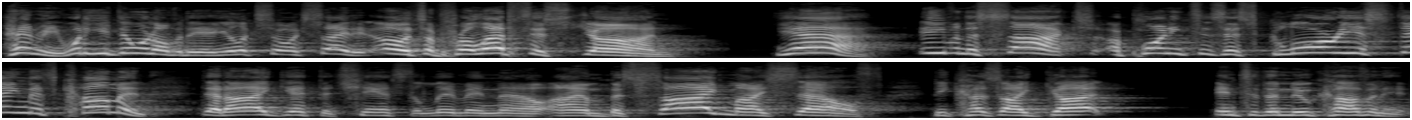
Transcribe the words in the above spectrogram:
Henry, what are you doing over there? You look so excited. Oh, it's a prolepsis, John. Yeah, even the socks are pointing to this glorious thing that's coming that I get the chance to live in now. I am beside myself because I got into the new covenant.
